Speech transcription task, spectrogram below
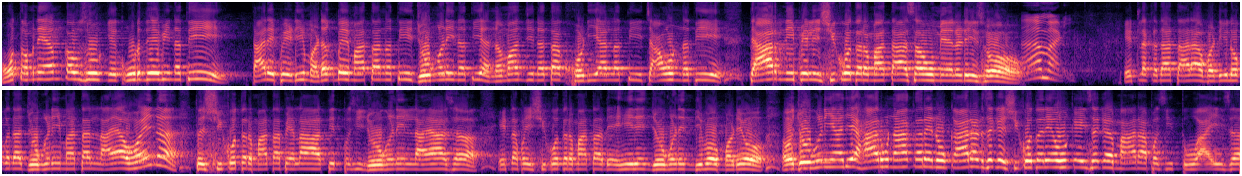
હું તમને એમ કહું છું કે કુળદેવી નથી તારી પેઢીમાં અડકભાઈ માતા નથી જોગણી નથી હનુમાનજી નતા ખોડિયાલ નથી ચાઉંડ નથી ત્યારની પેલી શીખોતર માતા સૌ મેલડી છો. હા માડી એટલે કદાચ તારા વડીલો કદાચ જોગણી માતા લાયા હોય ને તો શિકોતર માતા પહેલા હતી પછી જોગણી લાયા છે. એટલે પછી શિકોતર માતા બેહીને જોગણી દીવો મળ્યો. હવે જોગણી આજે હારું ના કરે એનું કારણ છે કે શિકોતર એવું કહી છે કે મારા પછી તું આવી છે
